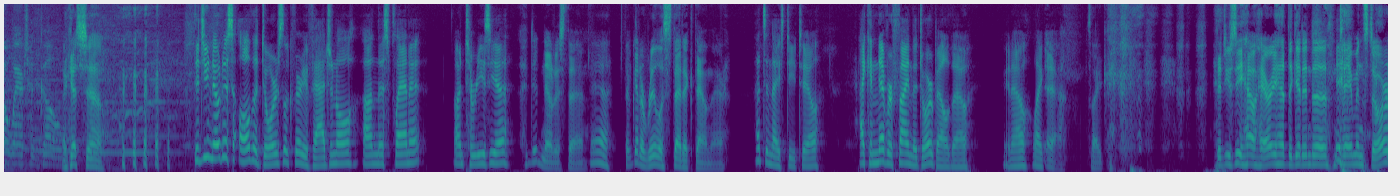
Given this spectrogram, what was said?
Harry, nowhere to go. I guess so. Did you notice all the doors look very vaginal on this planet, on Taresia? I did notice that. Yeah, They've got a real aesthetic down there. that's a nice detail. I can never find the doorbell though. You know, like Yeah. It's like, did you see how Harry had to get into Taman's door?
